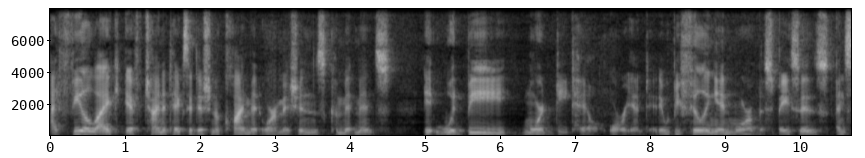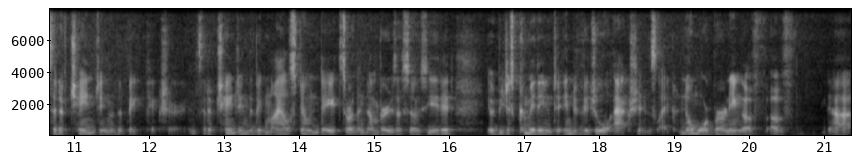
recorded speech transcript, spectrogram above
I feel like if China takes additional climate or emissions commitments, it would be more detail oriented. It would be filling in more of the spaces instead of changing the big picture. Instead of changing the big milestone dates or the numbers associated, it would be just committing to individual actions like no more burning of, of, uh,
